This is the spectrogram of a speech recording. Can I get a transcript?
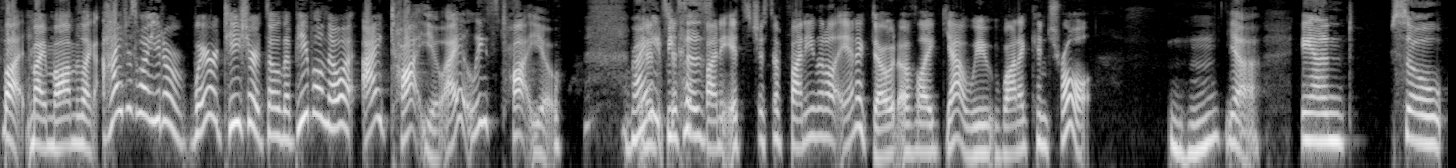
But my mom mom's like, I just want you to wear a T-shirt so that people know I, taught you. I at least taught you. Right? it's just Because funny. It's just a funny little anecdote of like, yeah, we want to control. Hmm Yeah. And so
